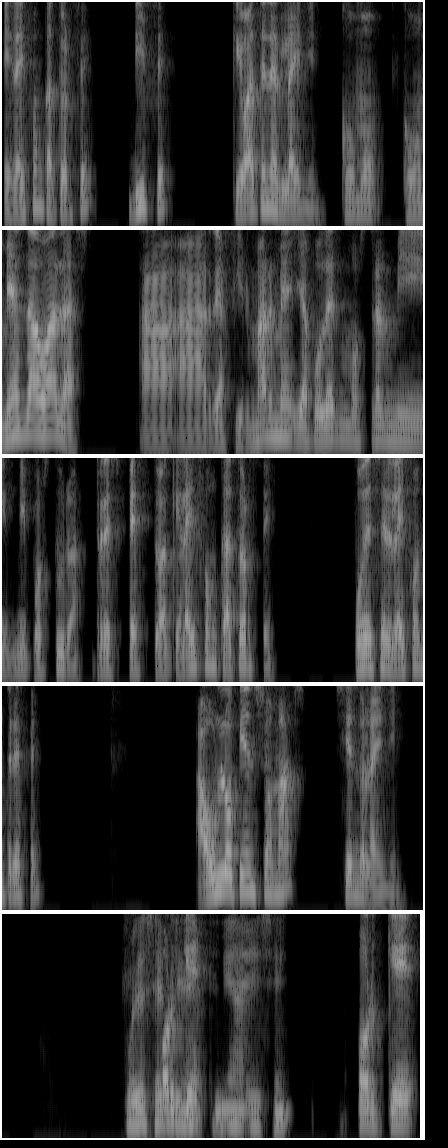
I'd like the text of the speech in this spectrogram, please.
El iPhone 14 dice que va a tener Lightning. Como, como me has dado alas a, reafirmarme y a poder mostrar mi, mi postura respecto a que el iPhone 14 puede ser el iPhone 13, aún lo pienso más siendo Lightning. Puede ser, porque, Porque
